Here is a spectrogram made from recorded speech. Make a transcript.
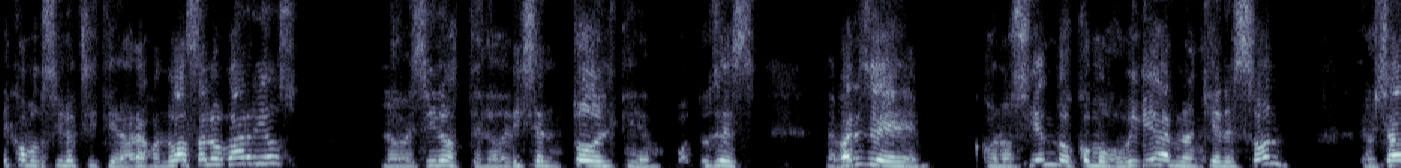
Es como si no existiera. Ahora, cuando vas a los barrios, los vecinos te lo dicen todo el tiempo. Entonces, me parece, conociendo cómo gobiernan, quiénes son, ya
